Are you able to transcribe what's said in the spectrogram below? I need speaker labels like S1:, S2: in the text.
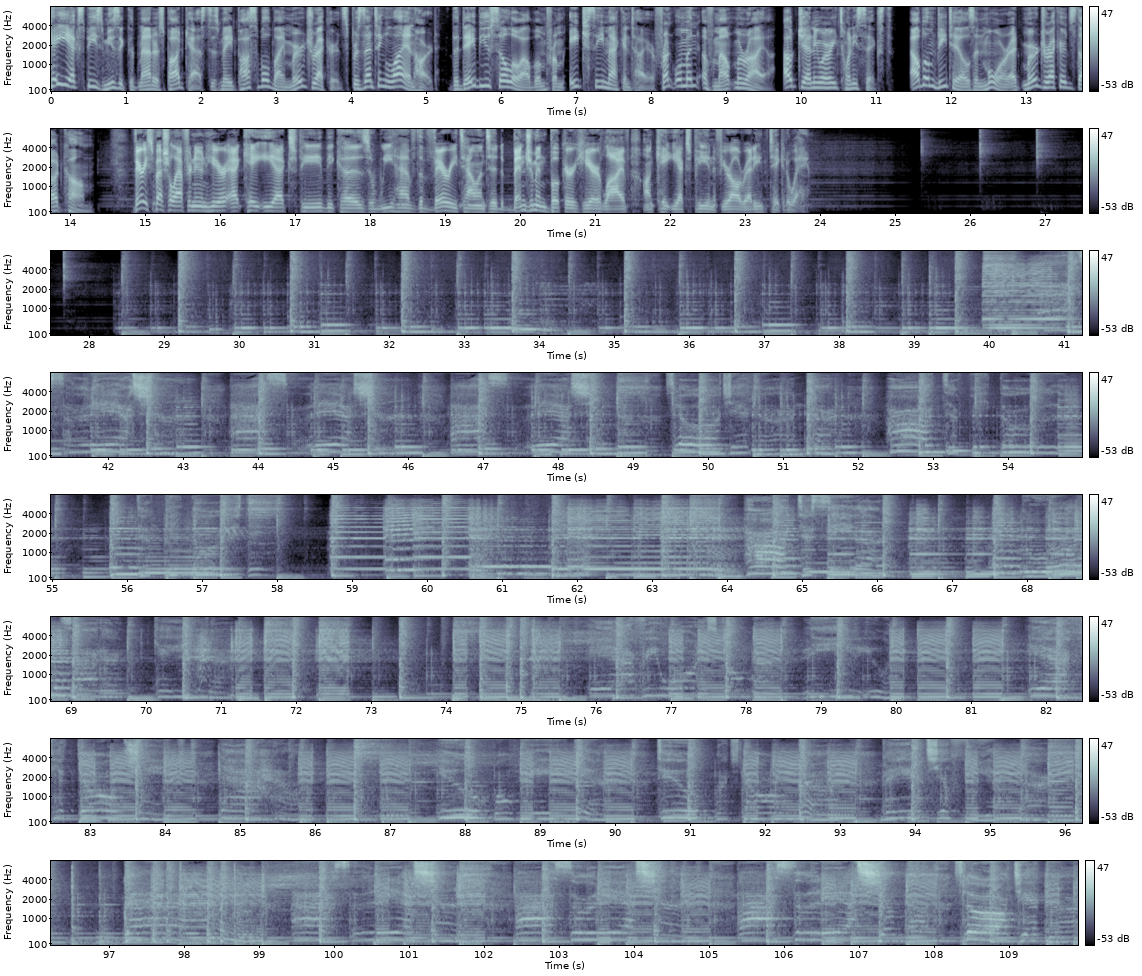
S1: KEXP's Music That Matters podcast is made possible by Merge Records presenting Lionheart, the debut solo album from H.C. McEntire, frontwoman of Mount Moriah, out January 26th. Album details and more at mergerecords.com.
S2: Very special afternoon here at KEXP because we have the very talented Benjamin Booker here live on KEXP. And if you're all ready, take it away.
S3: 切割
